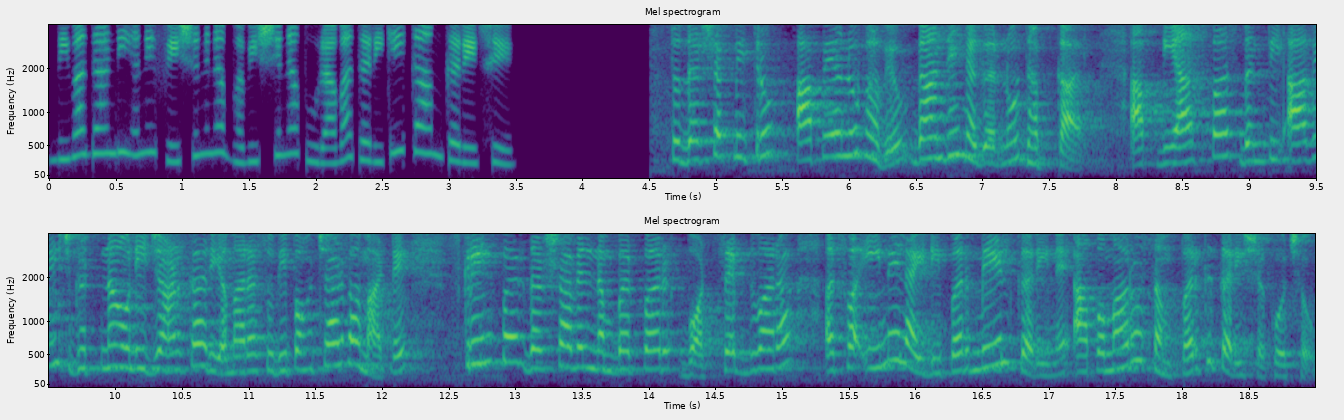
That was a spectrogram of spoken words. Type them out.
દીવાદાંડી અને ફેશનના ભવિષ્યના પુરાવા તરીકે કામ કરે છે. તો દર્શક મિત્રો, આપે અનુભવ્યો ગાંધીનગરનો ધબકાર. આપની આસપાસ બનતી આવી જ ઘટનાઓની જાણકારી અમારા સુધી પહોંચાડવા માટે સ્ક્રીન પર દર્શાવેલ નંબર પર વોટ્સએપ દ્વારા અથવા ઈમેલ આઈડી પર મેલ કરીને આપ અમારો સંપર્ક કરી શકો છો.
